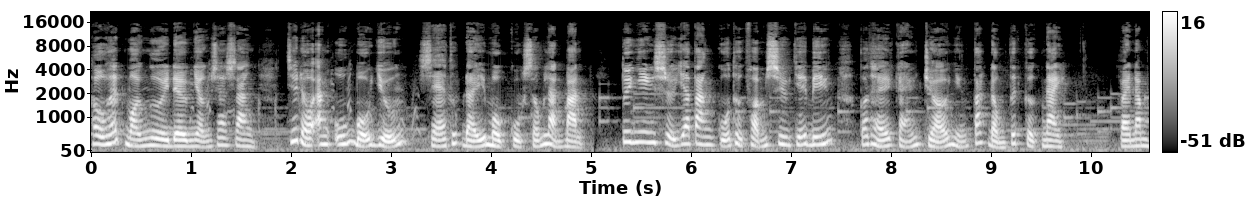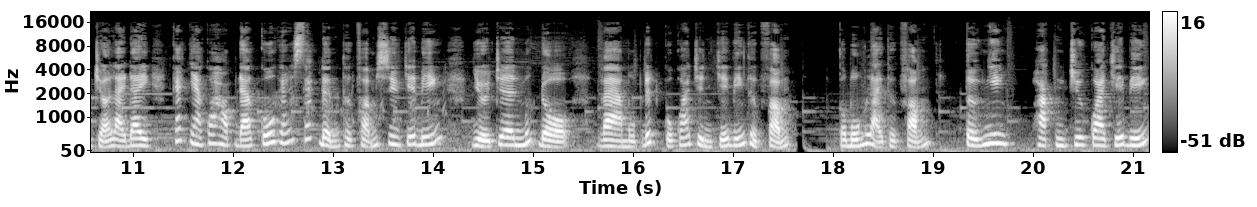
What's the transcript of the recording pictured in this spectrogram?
Hầu hết mọi người đều nhận ra rằng chế độ ăn uống bổ dưỡng sẽ thúc đẩy một cuộc sống lành mạnh. Tuy nhiên, sự gia tăng của thực phẩm siêu chế biến có thể cản trở những tác động tích cực này. Vài năm trở lại đây, các nhà khoa học đã cố gắng xác định thực phẩm siêu chế biến dựa trên mức độ và mục đích của quá trình chế biến thực phẩm. Có bốn loại thực phẩm, tự nhiên hoặc chưa qua chế biến,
